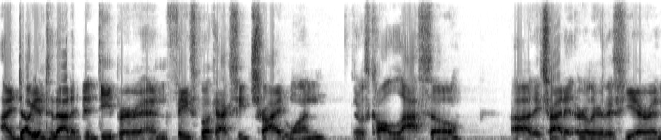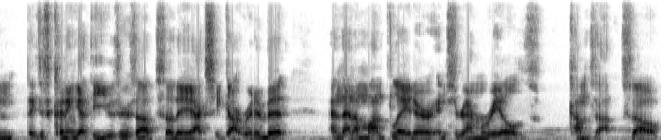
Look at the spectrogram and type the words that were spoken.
I dug into that a bit deeper, and Facebook actually tried one. It was called Lasso. Uh, they tried it earlier this year, and they just couldn't get the users up, so they actually got rid of it. And then a month later, Instagram Reels comes up. So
